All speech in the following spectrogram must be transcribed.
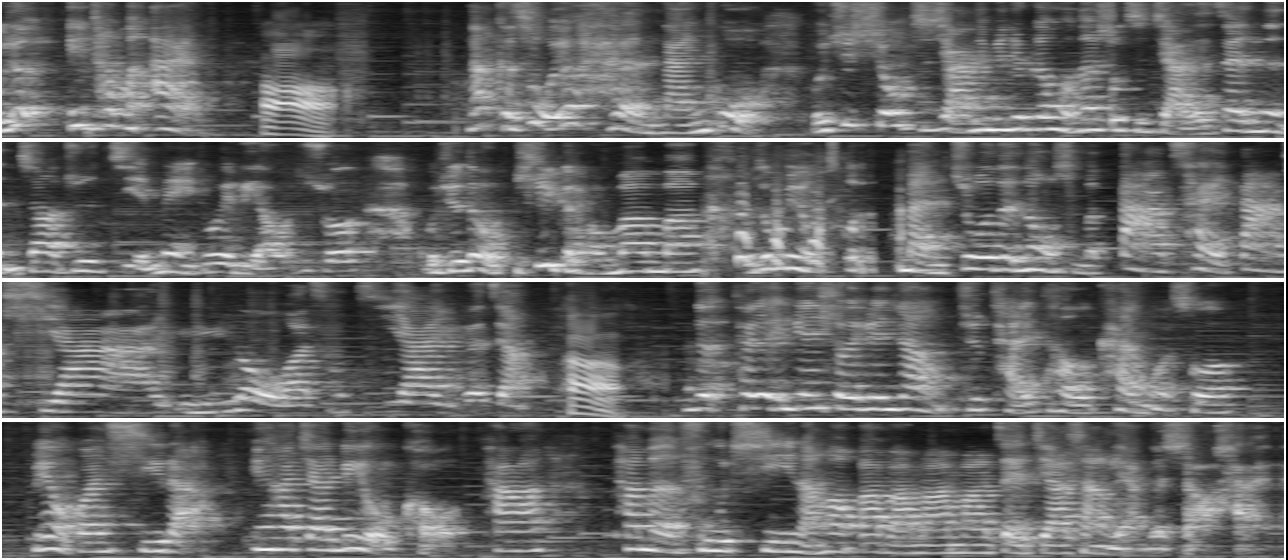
我就因为他们爱啊。那可是我又很难过，我去修指甲那边就跟我那修指甲的在那，你知道，就是姐妹就会聊，我就说我觉得我不是一个好妈妈，我都没有做满桌的那种什么大菜大虾啊、鱼肉啊、什么鸡鸭鱼啊这样啊。他就他就一边修一边这样就抬头看我说没有关系啦，因为他家六口，他他们夫妻，然后爸爸妈妈再加上两个小孩，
